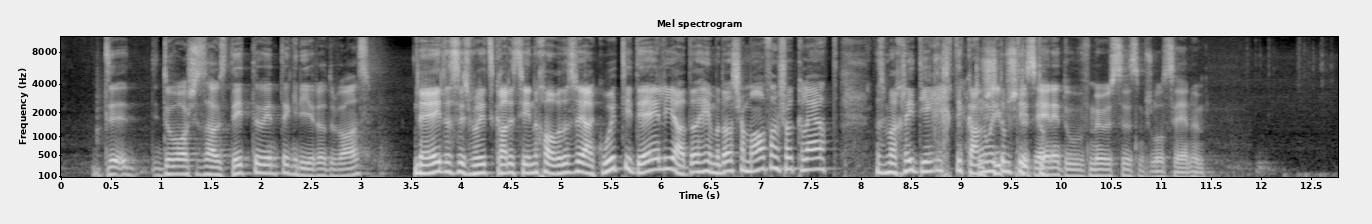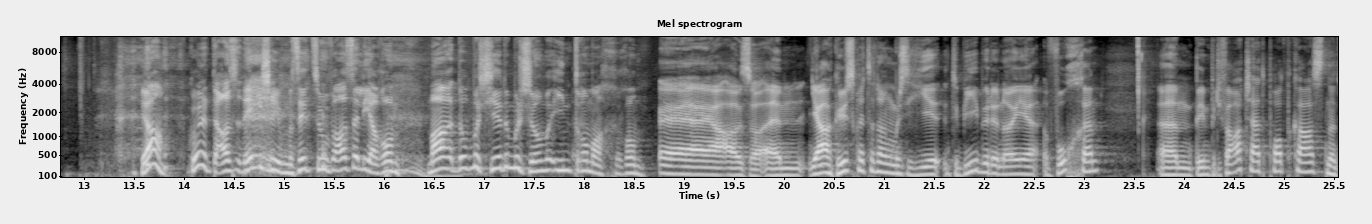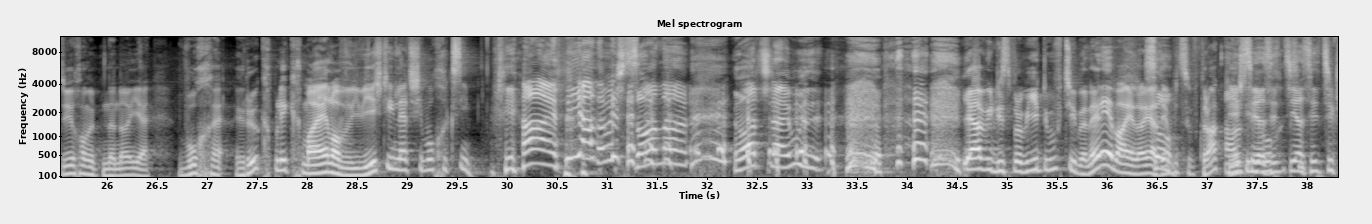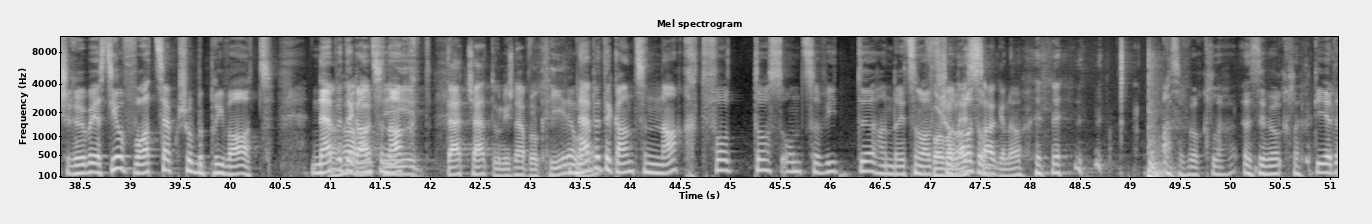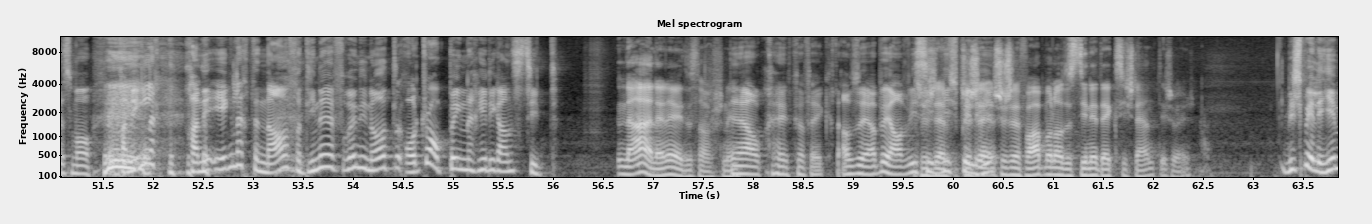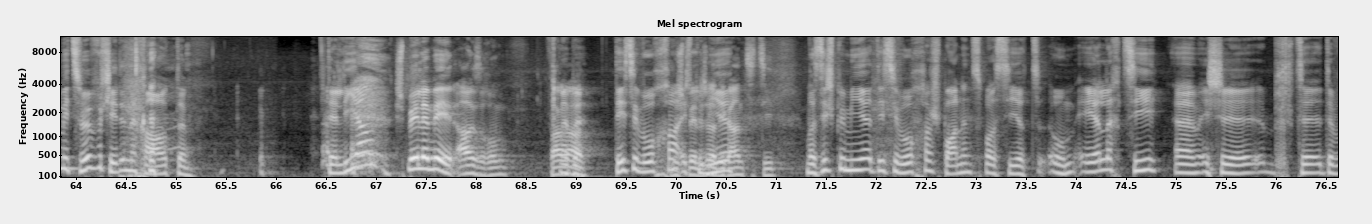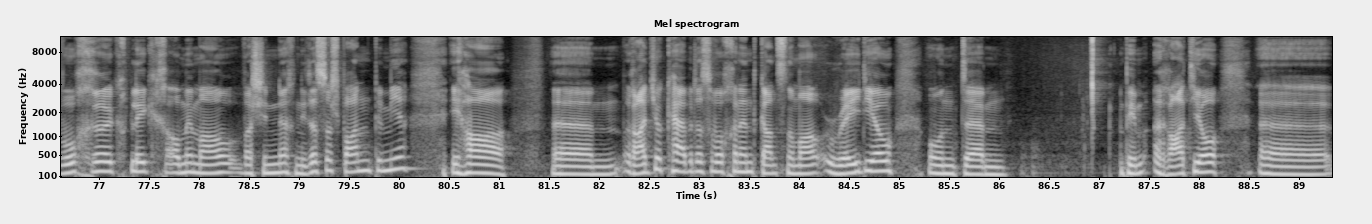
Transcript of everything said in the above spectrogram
D du willst es als Titel integrieren, oder was? Nein, das ist mir jetzt gerade in den Sinn gekommen, aber das wäre eine gute Idee, Elia. Da haben wir das schon am Anfang schon geklärt, dass wir ein bisschen die Richtung Du gegangen mit dem schreibst das eh Titel. nicht auf, wir wissen es am Schluss eh nicht mehr. Ja, gut, also nee, schreiben wir es jetzt auf. Also Elia, komm, mach, du musst hier, du musst schon mal ein Intro machen, komm. Äh, ja, also, ähm, ja, grüß miteinander. Wir sind hier dabei bei einer neuen Woche ähm, beim Privatchat-Podcast. Natürlich auch mit einem neuen Wochenrückblick. Maela, wie war deine letzte Woche? Gewesen? Ja, Elia, da bist du so nah. Warte schnell, ich ja, wie du es probiert aufzuschreiben. Nein, nein, Maela, ja, So. ich habe jetzt gefragt, Also, ich habe Woche? jetzt, ich geschrieben, ich habe auf WhatsApp geschrieben, privat. Neben Aha, der ganzen warte, Nacht, Den Chat ich schnell blockieren. neben der ganzen Nachtfotos und so weiter, haben wir jetzt noch Vor geschrieben. Vanessa, Also, genau. also wirklich, also wirklich, jedes Mal. Kann ich, eigentlich, kann ich eigentlich den Namen von deiner Freundin auch, auch droppen eigentlich die ganze Zeit? nein, nein, nein, das darfst du nicht. Ja, okay, perfekt. Also ja, aber ja, wie, Sonst, sie, wie, sonst, spiele ich, hier- sonst erfahrt man noch, dass die nicht existent ist, weißt wie spiele ich hier mit zwei verschiedenen Karten? der Lia, Spielen wir! Also komm, fang eben, an. Diese Woche ist bei mir... ganze Zeit. Was ist bei mir diese Woche Spannendes passiert? Um ehrlich zu sein, ähm, ist äh, der, der Wochenrückblick auch mal wahrscheinlich nicht so spannend bei mir. Ich habe ähm, Radio gehabt das Wochenende, ganz normal Radio. Und ähm, beim Radio äh,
